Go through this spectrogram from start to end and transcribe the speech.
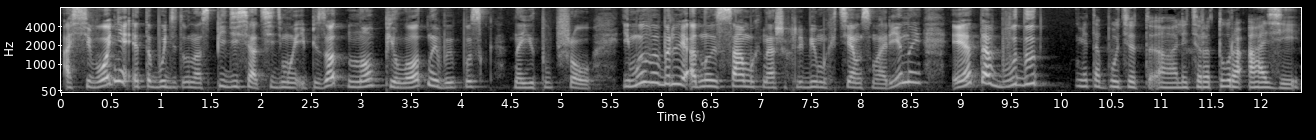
А сегодня это будет у нас 57 эпизод, но пилотный выпуск на YouTube-шоу. И мы выбрали одну из самых наших любимых тем с Мариной. Это будут это будет а, литература Азии.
